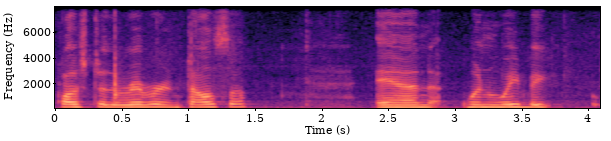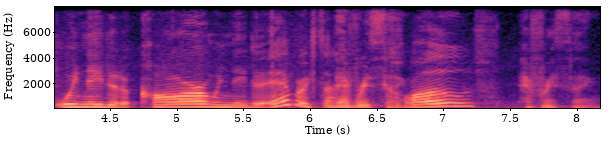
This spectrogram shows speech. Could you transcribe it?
close to the river in Tulsa. And when we be, we needed a car, we needed everything. Everything. Clothes. Everything.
